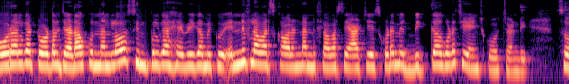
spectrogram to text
ఓవరాల్గా టోటల్ జడాకుందన్లో సింపుల్గా హెవీగా మీకు ఎన్ని ఫ్లవర్స్ కావాలంటే అన్ని ఫ్లవర్స్ యాడ్ చేసి కూడా మీరు బిగ్గా కూడా చేయించుకోవచ్చు అండి సో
